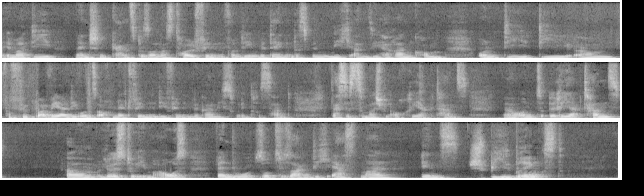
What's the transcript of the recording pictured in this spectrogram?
immer die Menschen ganz besonders toll finden, von denen wir denken, dass wir nicht an sie herankommen. Und die, die ähm, verfügbar wären, die uns auch nett finden, die finden wir gar nicht so interessant. Das ist zum Beispiel auch Reaktanz. Ja, und Reaktanz ähm, löst du eben aus, wenn du sozusagen dich erstmal ins Spiel bringst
